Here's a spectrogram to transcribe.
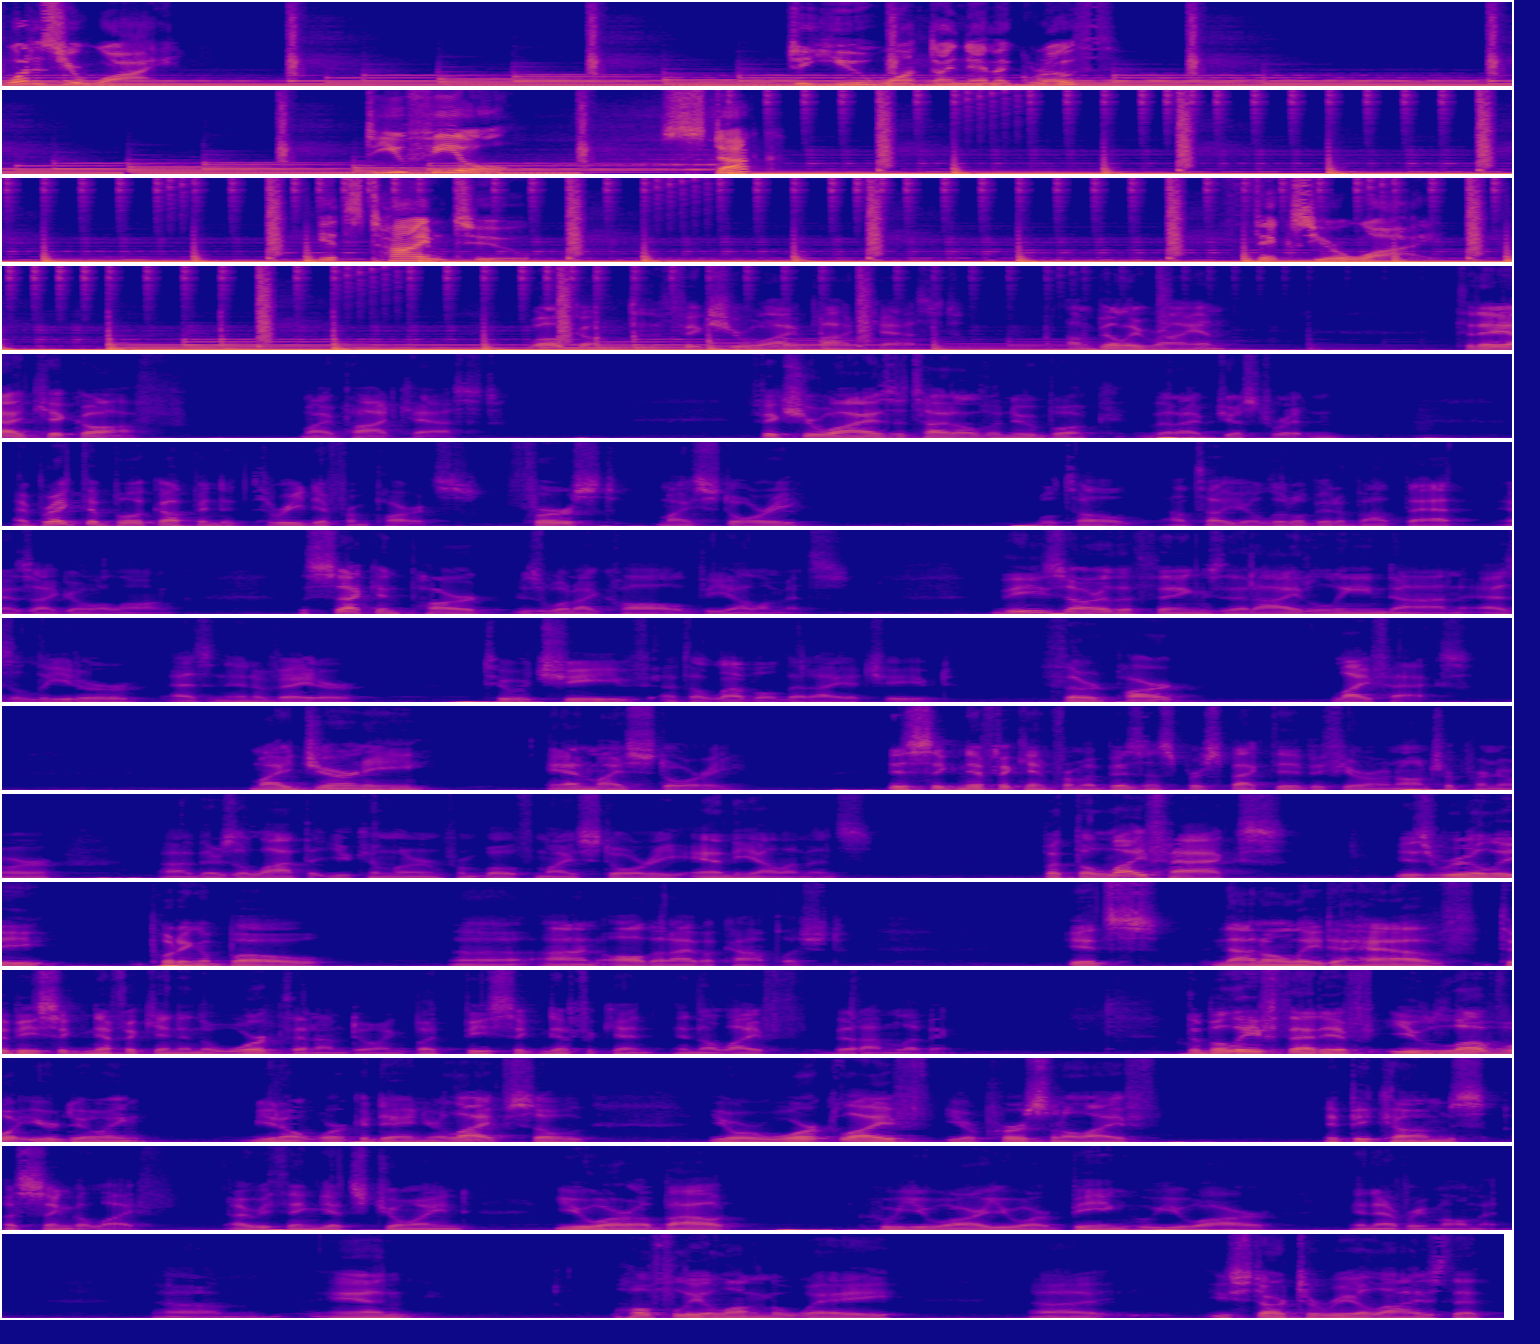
What is your why? Do you want dynamic growth? Do you feel stuck? It's time to fix your why. Welcome to the Fix Your Why podcast. I'm Billy Ryan. Today I kick off my podcast. Fix Your Why is the title of a new book that I've just written. I break the book up into three different parts. First, my story. We'll tell I'll tell you a little bit about that as I go along. The second part is what I call the elements. These are the things that I leaned on as a leader, as an innovator, to achieve at the level that I achieved. Third part, life hacks. My journey and my story is significant from a business perspective. If you're an entrepreneur, uh, there's a lot that you can learn from both my story and the elements. But the life hacks is really putting a bow uh, on all that I've accomplished. It's not only to have to be significant in the work that I'm doing, but be significant in the life that I'm living. The belief that if you love what you're doing, you don't work a day in your life. So your work life, your personal life, it becomes a single life. Everything gets joined. You are about who you are. You are being who you are in every moment. Um, and hopefully along the way, uh, you start to realize that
